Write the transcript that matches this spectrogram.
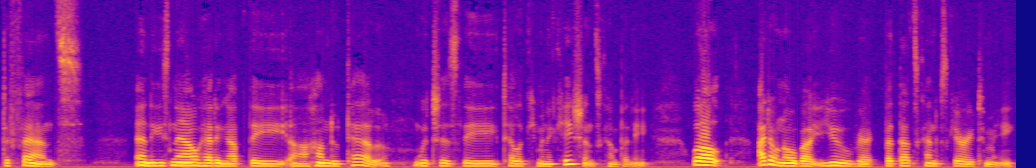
defense and he's now heading up the uh, Hondutel, which is the telecommunications company. Well, I don't know about you, Rick, but that's kind of scary to me.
